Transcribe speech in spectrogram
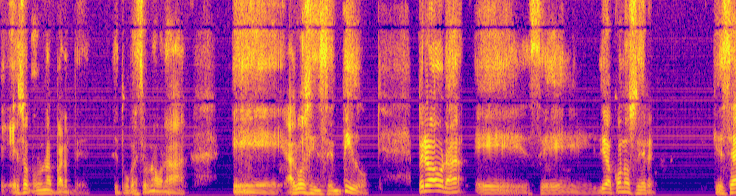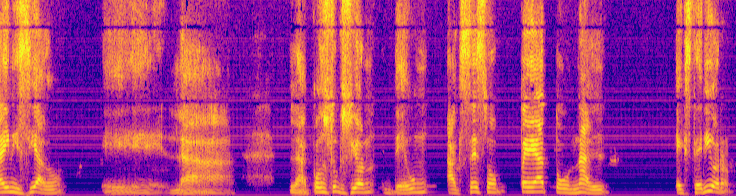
Eso por una parte, se tuvo que hacer una hora, eh, algo sin sentido. Pero ahora eh, se dio a conocer que se ha iniciado eh, la, la construcción de un acceso peatonal exterior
